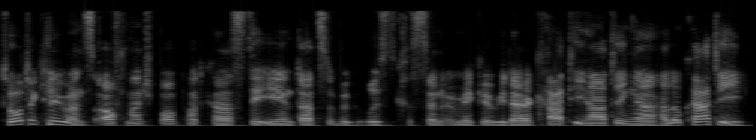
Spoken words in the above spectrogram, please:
Total Clearance auf meinsportpodcast.de und dazu begrüßt Christian Oemicke wieder Kati Hartinger. Hallo Kati.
